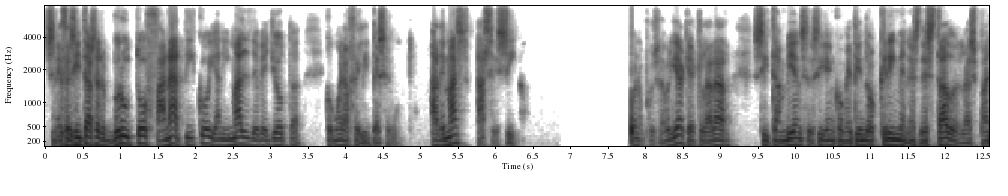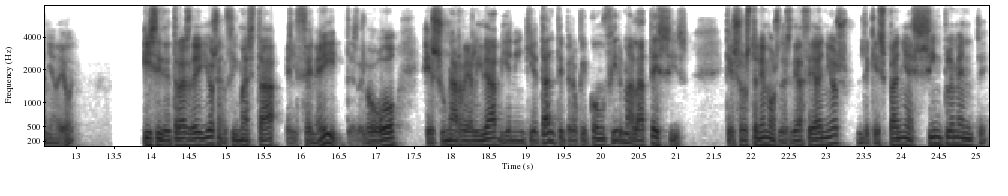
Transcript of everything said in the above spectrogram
Se necesita ser bruto, fanático y animal de bellota como era Felipe II. Además, asesino. Bueno, pues habría que aclarar si también se siguen cometiendo crímenes de Estado en la España de hoy. Y si detrás de ellos encima está el CNI. Desde luego es una realidad bien inquietante, pero que confirma la tesis que sostenemos desde hace años de que España es simplemente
